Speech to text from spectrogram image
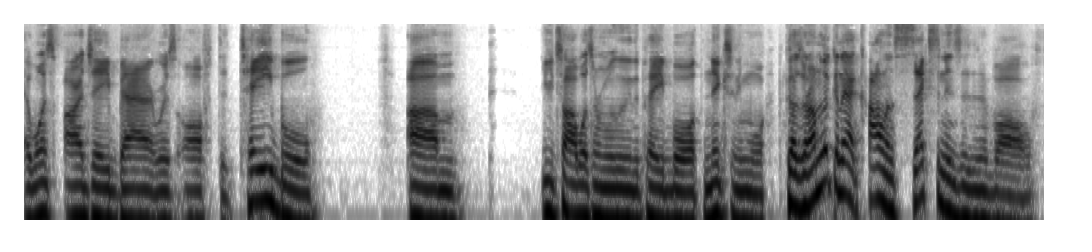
And once RJ Barrett was off the table, um, Utah wasn't willing to play ball with the Knicks anymore. Because when I'm looking at Collin Sexton is involved,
